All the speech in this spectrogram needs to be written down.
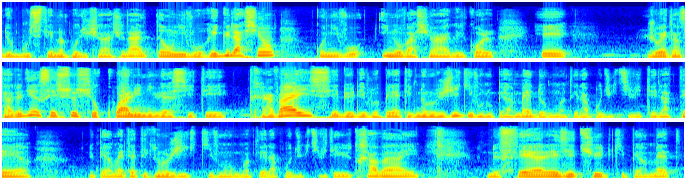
de booster notre production nationale, tant au niveau régulation qu'au niveau innovation agricole. Et j'aurais tendance à te dire, c'est ce sur quoi l'université travaille, c'est de développer les technologies qui vont nous permettre d'augmenter la productivité de la terre, de permettre les technologies qui vont augmenter la productivité du travail, de faire les études qui permettent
